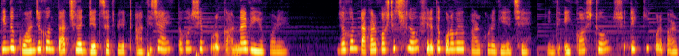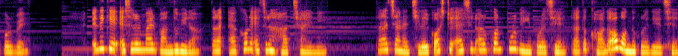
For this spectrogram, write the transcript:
কিন্তু কোয়ান যখন তার ছেলের ডেথ সার্টিফিকেট আনতে চায়, তখন সে পুরো কান্নায় ভেঙে পড়ে। যখন টাকার কষ্ট ছিল, সেটা তো কোনোভাবে পার করে দিয়েছে। কিন্তু এই কষ্ট সেটা কি করে পার করবে? এদিকে এসনের মায়ের বান্ধবীরা, তারা এখনও এসনের হাত ছাড়েনি। তারা জানে ছেলের কষ্টে অ্যাসিড আর কোয়ান পুরো ভেঙে পড়েছে, তারা তো খাওয়া দাওয়া বন্ধ করে দিয়েছে।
